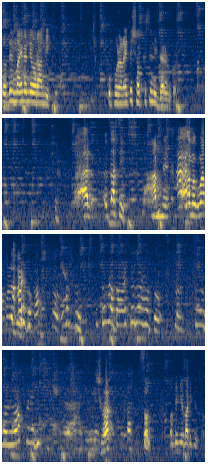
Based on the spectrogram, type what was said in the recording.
তোদের মাইনা নেওয়ার আমি কি? উপরালাইতে সবকিছু নির্ধারণ করে। আর চাচি আপনি আমাকে মাফ করে দিন। তোমরা তো ছেলের মতো করে দিচ্ছি। চল ওদের নিয়ে বাড়িতে চলো।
